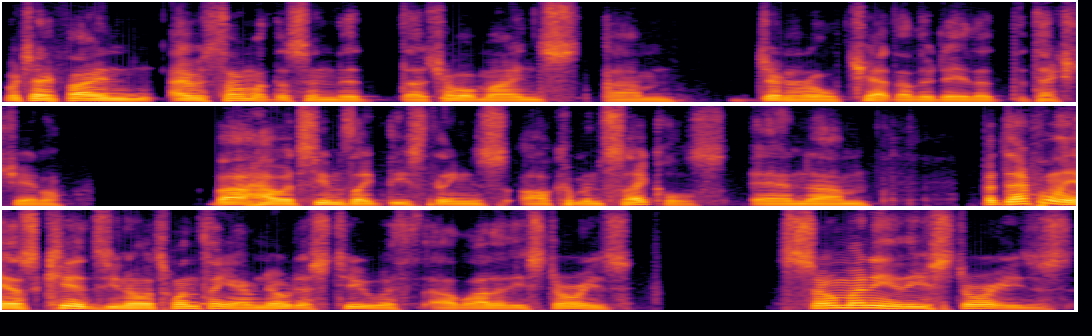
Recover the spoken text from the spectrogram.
which I find. I was talking about this in the, the Troubled Minds um, general chat the other day, the, the text channel, about how it seems like these things all come in cycles. And, um, but definitely as kids, you know, it's one thing I've noticed too with a lot of these stories. So many of these stories,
